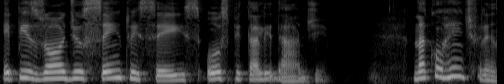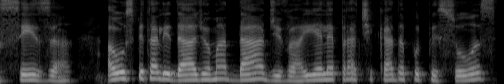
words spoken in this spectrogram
Episódio 106 Hospitalidade. Na corrente francesa, a hospitalidade é uma dádiva e ela é praticada por pessoas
